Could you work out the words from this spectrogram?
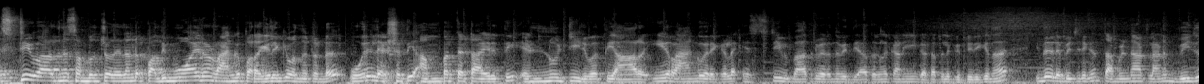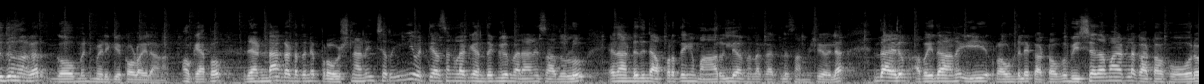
എസ് ടി വിഭാഗത്തിനെ സംബന്ധിച്ച് ഏതാണ്ട് പതിമൂവായിരം റാങ്ക് പിറകിലേക്ക് വന്നിട്ടുണ്ട്. ഒരു ലക്ഷത്തി അമ്പത്തെട്ടായിരത്തി എണ്ണൂറ്റി ഇരുപത്തി ആറ് ഈ റാങ്ക് വരെയുള്ള എസ് ടി വിഭാഗത്തിൽ വരുന്ന വിദ്യാർത്ഥികൾക്കാണ് ഈ ഘട്ടത്തിൽ കിട്ടിയിരിക്കുന്നത്. ഇത് ലഭിച്ചിരിക്കുന്നത് തമിഴ്നാട്ടിലാണ്. വിജുത് നഗർ ഗവൺമെന്റ് മെഡിക്കൽ കോളേജിലാണ്. ഓക്കെ അപ്പോൾ രണ്ടാം ഘട്ടത്തിന്റെ പ്രൊഫഷനാണ് ചെറിയ വ്യത്യാസങ്ങളൊക്കെ എന്തെങ്കിലും വരാനേ സാധ്യതയുള്ളൂ. ഏതാണ്ട് ഇതിന്റെ അപ്പുറത്തേക്ക് മാറില്ല എന്നുള്ള കാര്യത്തിൽ സംശയമില്ല. എന്തായാലും അപ്പോൾ ഇതാണ് ഈ റൗണ്ടിലെ കട്ട് ഓഫ് വിശദമായിട്ടുള്ള കട്ട് ഓഫ് ഓരോ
